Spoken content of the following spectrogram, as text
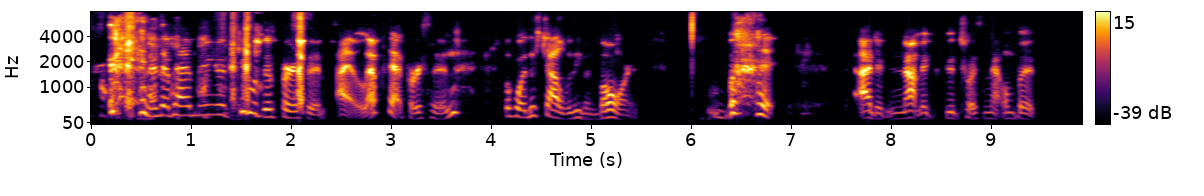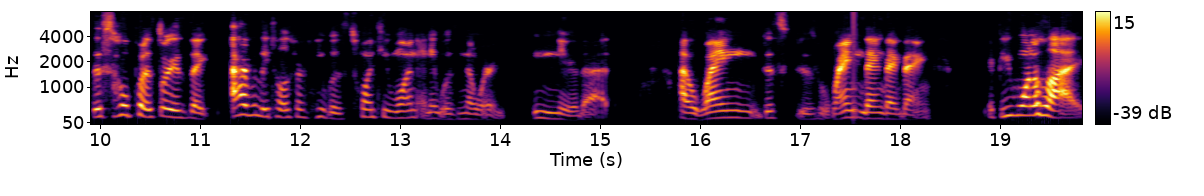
and ended up having a kid with this person. I left that person before this child was even born. But I did not make a good choice in that one. But this whole part of the story is like I really told this person he was 21 and it was nowhere near that. I wang just just wang bang bang bang. If you want to lie,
